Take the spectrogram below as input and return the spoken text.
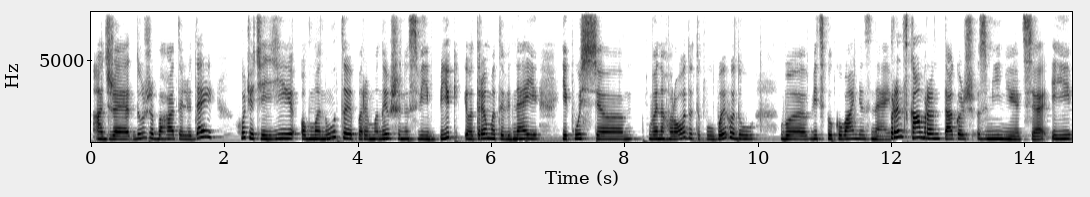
Адже дуже багато людей хочуть її обманути, переманивши на свій бік і отримати від неї якусь е, винагороду, таку вигоду в від спілкування з нею. Принц Камерон також змінюється, і,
